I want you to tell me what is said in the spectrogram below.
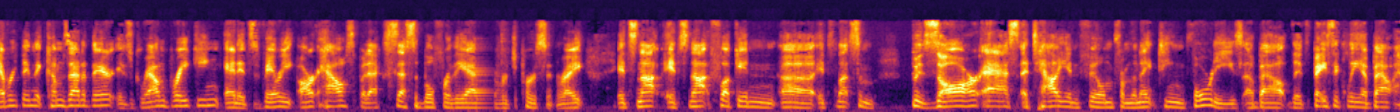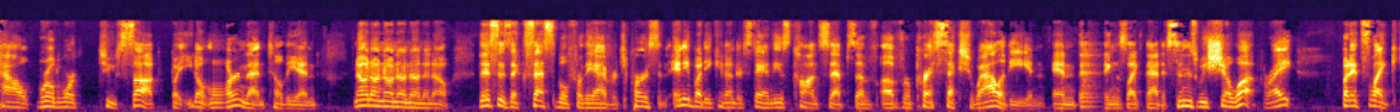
everything that comes out of there is groundbreaking and it's very art house, but accessible for the average person, right? It's not, it's not fucking, uh, it's not some bizarre ass Italian film from the 1940s about that's basically about how World War II sucked, but you don't learn that until the end. No, no, no, no, no, no, no. This is accessible for the average person. Anybody can understand these concepts of of repressed sexuality and and things like that as soon as we show up, right? But it's like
